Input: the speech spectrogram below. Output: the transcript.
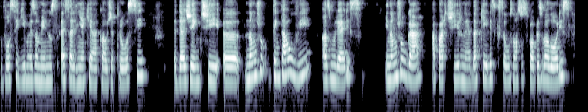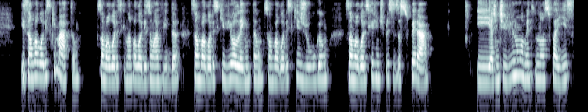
vou seguir mais ou menos essa linha que a Cláudia trouxe, da gente uh, não tentar ouvir as mulheres e não julgar a partir né, daqueles que são os nossos próprios valores, e são valores que matam, são valores que não valorizam a vida, são valores que violentam, são valores que julgam, são valores que a gente precisa superar. E a gente vive num momento do nosso país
